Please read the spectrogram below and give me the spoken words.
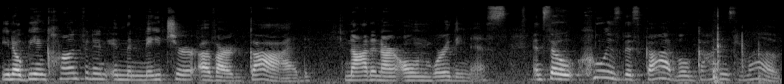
You know, being confident in the nature of our God, not in our own worthiness. And so, who is this God? Well, God is love.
